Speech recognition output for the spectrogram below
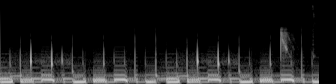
Thank you.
